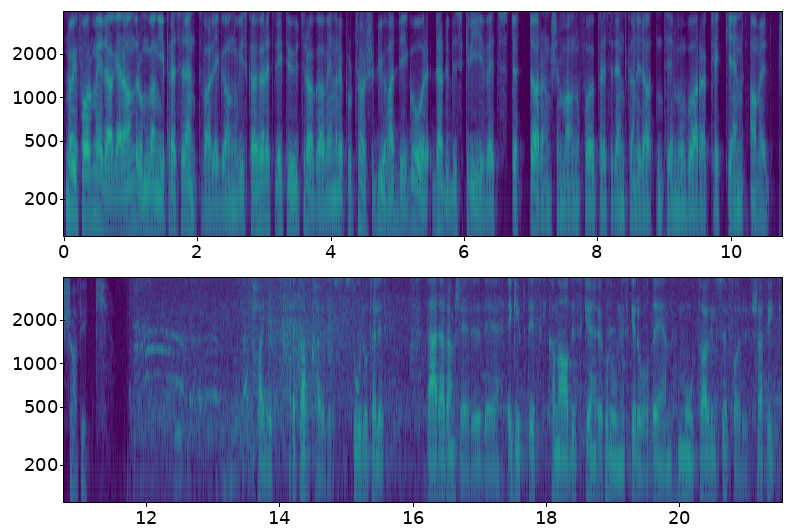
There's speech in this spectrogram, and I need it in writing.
Nå i formiddag er andre omgang i presidentvalget i gang. Vi skal høre et lite utdrag av en reportasje du hadde i går, der du beskriver et støttearrangement for presidentkandidaten til Mubarak-klikken, Ahmed Shafiq. Hyatt, et av Kairos storhoteller. Der arrangerer det egyptisk-canadiske økonomiske rådet en mottagelse for Shafiq.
